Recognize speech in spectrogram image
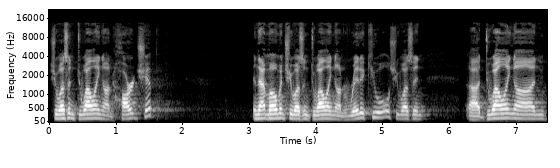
She wasn't dwelling on hardship. In that moment, she wasn't dwelling on ridicule. She wasn't uh, dwelling on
